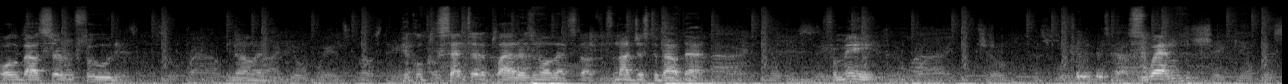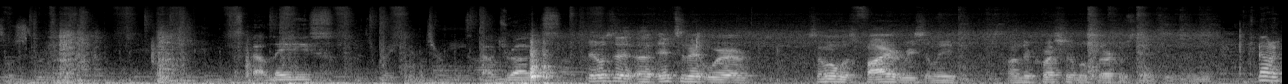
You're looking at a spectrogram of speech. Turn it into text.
all about serving food. You know, and pickled placenta platters and all that stuff. It's not just about that. For me, it's about sweating. It's about ladies. It's about drugs. There was an incident where someone was fired recently under questionable circumstances. No, no,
